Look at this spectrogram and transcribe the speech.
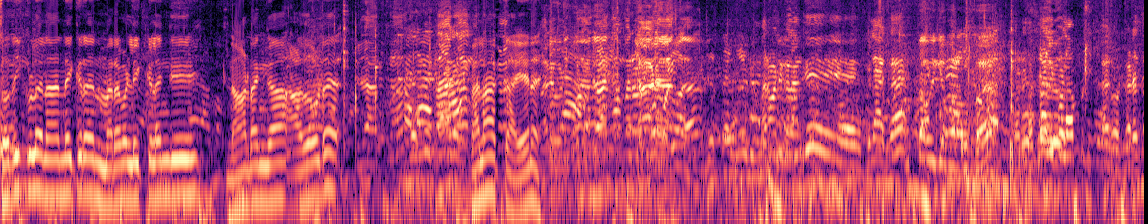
சொதிக்குள்ள நான் நினைக்கிறேன் மரவள்ளி கிழங்கு நாடங்கா அதோட பலாக்கா ஏன? மரவள்ளிக்கிழங்கு பிளாக்கா தக்காளி பழம் கடைசி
